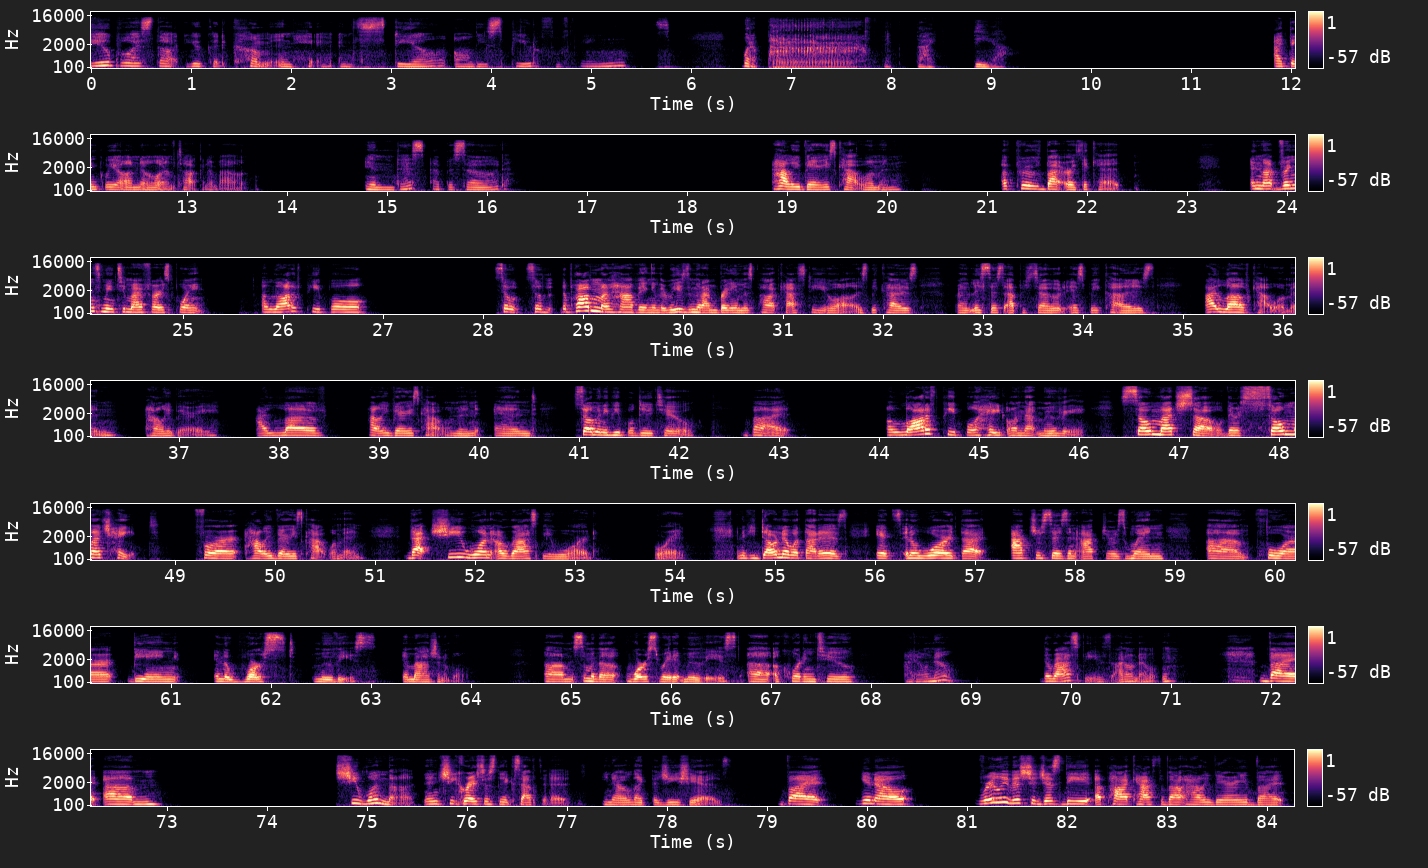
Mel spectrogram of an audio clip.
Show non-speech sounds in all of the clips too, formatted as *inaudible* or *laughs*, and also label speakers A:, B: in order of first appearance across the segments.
A: You boys thought you could come in here and steal all these beautiful things? What a perfect idea. I think we all know what I'm talking about. In this episode, Halle Berry's Catwoman, approved by Eartha Kitt. And that brings me to my first point. A lot of people so so the problem I'm having and the reason that I'm bringing this podcast to you all is because or at least this episode is because I love Catwoman, Halle Berry. I love Halle Berry's Catwoman and so many people do too. But a lot of people hate on that movie. So much so, there's so much hate for Halle Berry's Catwoman that she won a Razzie Award for it. And if you don't know what that is, it's an award that actresses and actors win um, for being in the worst movies imaginable. Um, some of the worst rated movies, uh, according to, I don't know, the Razzies. I don't know. *laughs* but um, she won that and she graciously accepted it, you know, like the G she is. But, you know, really this should just be a podcast about Halle Berry, but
